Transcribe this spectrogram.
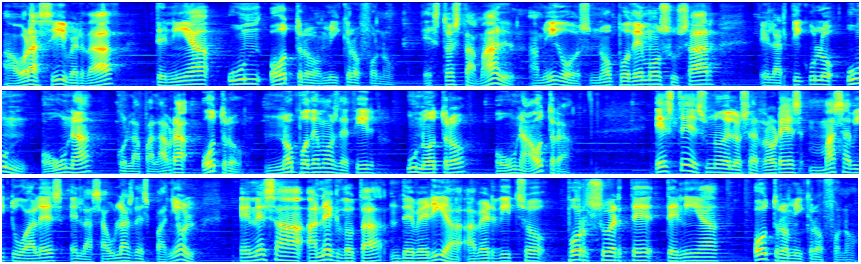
Ahora sí, ¿verdad? Tenía un otro micrófono. Esto está mal, amigos. No podemos usar el artículo un o una con la palabra otro. No podemos decir un otro o una otra. Este es uno de los errores más habituales en las aulas de español. En esa anécdota debería haber dicho, por suerte tenía otro micrófono.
